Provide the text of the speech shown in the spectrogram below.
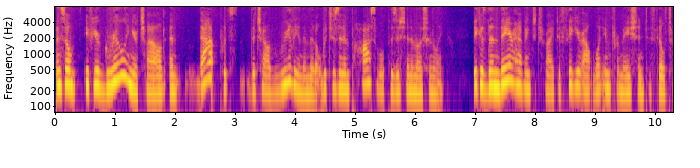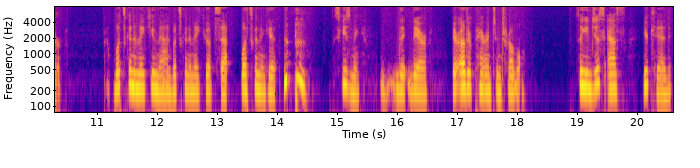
And so, if you're grilling your child, and that puts the child really in the middle, which is an impossible position emotionally, because then they are having to try to figure out what information to filter. What's going to make you mad? What's going to make you upset? What's going to get, excuse me, the, their, their other parent in trouble? So, you just ask your kid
